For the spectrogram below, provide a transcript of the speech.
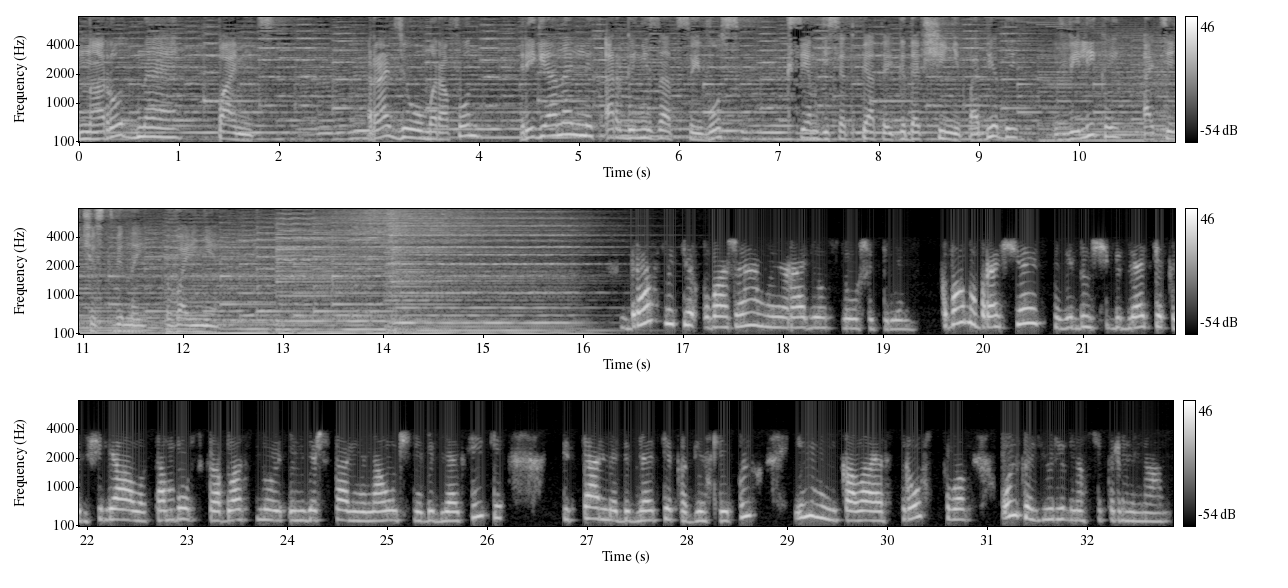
Народная память. Радиомарафон региональных организаций ВОЗ к 75-й годовщине Победы в Великой Отечественной войне. Здравствуйте, уважаемые радиослушатели! К вам обращается ведущий библиотекарь филиала Тамбовской областной универсальной научной библиотеки специальная библиотека для слепых имени Николая Островского Ольга Юрьевна Супермина.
